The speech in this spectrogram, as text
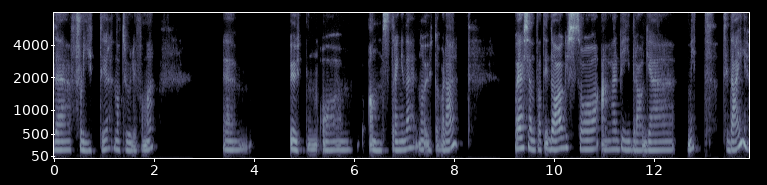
det flyter naturlig for meg. Um, uten å anstrenge det noe utover der. Og jeg har kjent at i dag så er bidraget mitt til deg,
